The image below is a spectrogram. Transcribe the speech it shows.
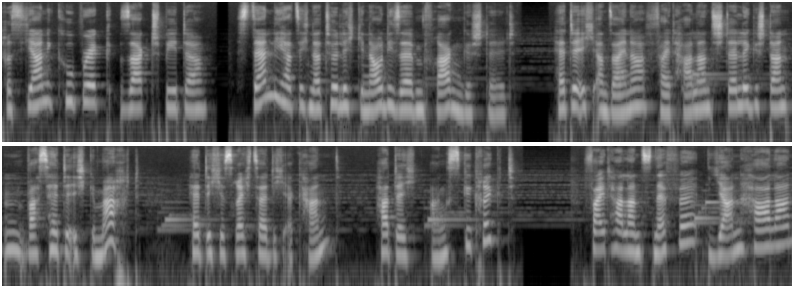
Christiane Kubrick sagt später, Stanley hat sich natürlich genau dieselben Fragen gestellt. Hätte ich an seiner Veit Harlands Stelle gestanden, was hätte ich gemacht? Hätte ich es rechtzeitig erkannt? Hatte ich Angst gekriegt? Veit Harlands Neffe, Jan Harlan,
